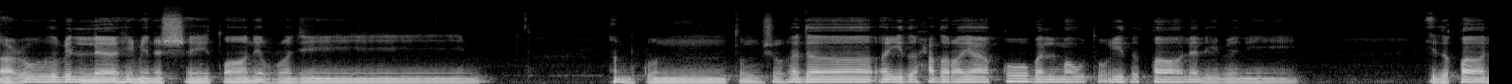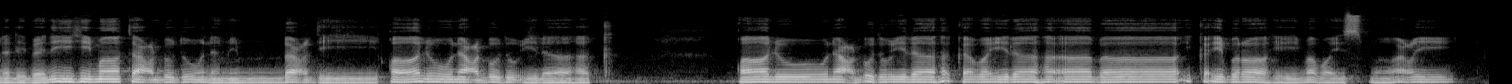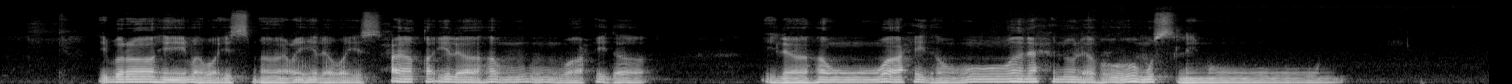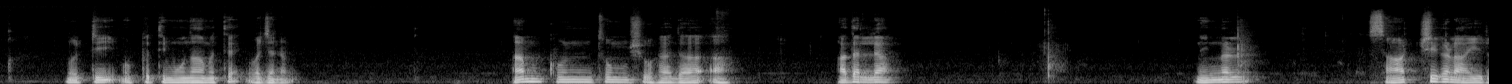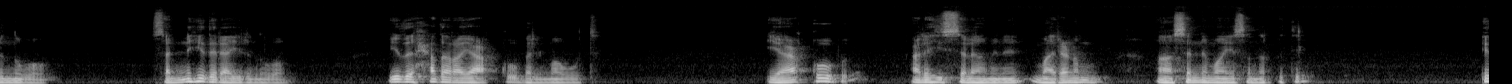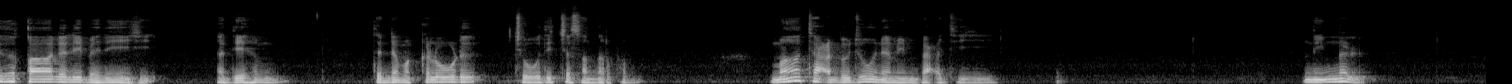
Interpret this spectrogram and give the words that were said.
أعوذ بالله من الشيطان الرجيم. أم كنتم شهداء إذ حضر يعقوب الموت إذ قال لبنيه إذ قال لبنيه ما تعبدون من بعدي؟ قالوا نعبد إلهك. قالوا نعبد إلهك وإله آبائك إبراهيم وإسماعيل. إبراهيم وإسماعيل وإسحاق إلها واحدا إلها واحدا ونحن له مسلمون നൂറ്റി മുപ്പത്തി മൂന്നാമത്തെ വചനം അം കുന്തും ഷുഹദ അതല്ല നിങ്ങൾ സാക്ഷികളായിരുന്നുവോ സന്നിഹിതരായിരുന്നുവോ? ഇത് ഹദറ യാക്കൂബ് അൽ മൗത്ത് യാക്കൂബ് അലഹിസ്സലാമിന് മരണം ആസന്നമായ സന്ദർഭത്തിൽ ഇത് കാലലി ബനീഹി അദ്ദേഹം തന്റെ മക്കളോട് ചോദിച്ച സന്ദർഭം മാ തഅബുദൂന മിൻ നിങ്ങൾ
